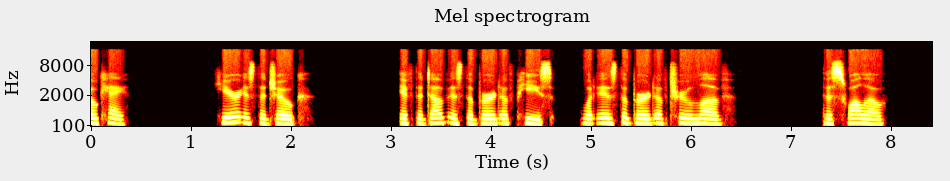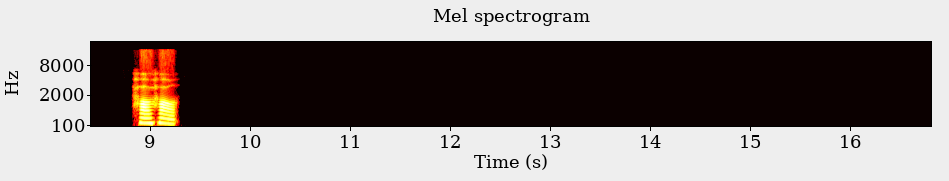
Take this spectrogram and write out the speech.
Okay. Here is the joke. If the dove is the bird of peace, what is the bird of true love? The swallow. Ha ha.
